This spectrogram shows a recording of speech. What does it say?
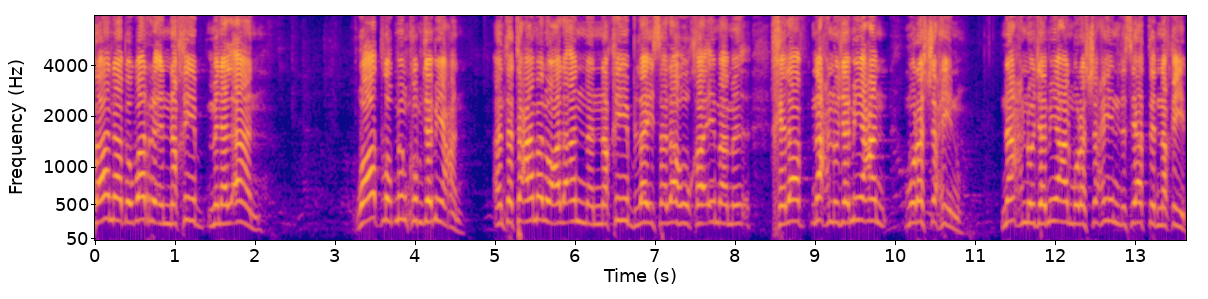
فأنا ببرئ النقيب من الآن وأطلب منكم جميعا أن تتعاملوا على أن النقيب ليس له قائمة من خلاف. نحن جميعا مرشحين. نحن جميعا مرشحين لسيادة النقيب.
